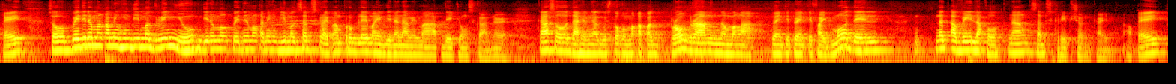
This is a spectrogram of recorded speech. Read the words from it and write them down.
Okay? So, pwede naman kaming hindi mag-renew, hindi naman pwede naman kami hindi mag-subscribe. Ang problema, hindi na namin ma-update yung scanner. Kaso, dahil nga gusto ko makapag-program ng mga 2025 model, nag-avail ako ng subscription card. Okay?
